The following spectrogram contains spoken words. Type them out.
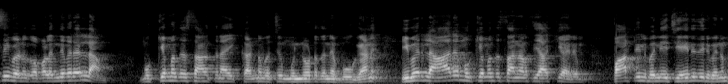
C Venugopal എന്നിവരെല്ലാം മുഖ്യമന്ത്രി സ്ഥാനത്തിനായി കണ്ണുവെച്ച് മുന്നോട്ട് തന്നെ പോവുകയാണ്. ഇവരിൽ ആരെ മുഖ്യമന്ത്രി സ്ഥാനാർത്ഥിയാക്കിയാലും പാർട്ടിയിൽ വലിയ ചേരിതിരിവനും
